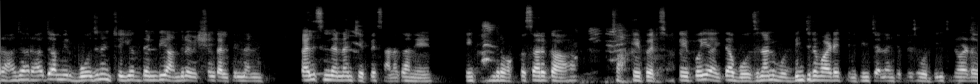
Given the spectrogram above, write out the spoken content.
రాజా రాజా మీరు భోజనం చేయొద్దండి అందులో విషయం కలిపిందండి కలిసిందండి అని చెప్పేసి అనగానే ఇంకా అందరూ ఒక్కసారిగా షాక్ అయిపోయారు. షాక్ అయిపోయి అయితే ఆ భోజనాన్ని వడ్డించిన వాడే తినిపించాను అని చెప్పేసి వడ్డించిన వాడు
